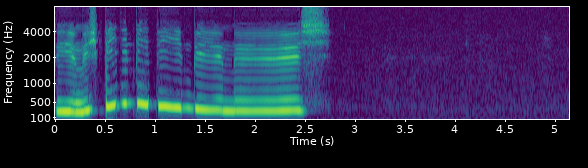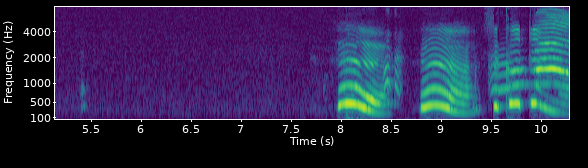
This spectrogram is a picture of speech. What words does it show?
Büyümüş benim bebeğim büyümüş. Hı, hı, sıkıldın mı?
